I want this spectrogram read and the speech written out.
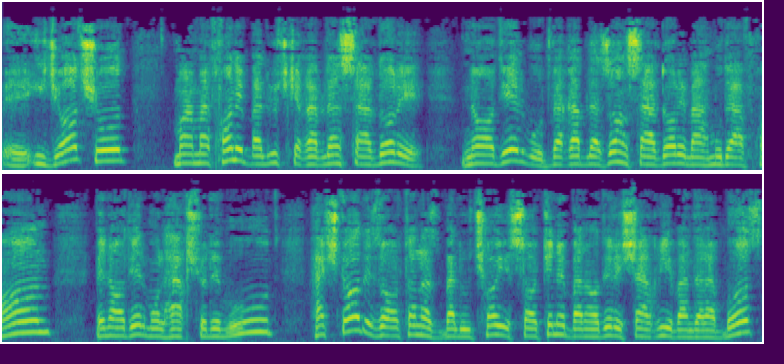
ایجاد شد. محمد خان بلوچ که قبلا سردار نادر بود و قبل از آن سردار محمود افغان به نادر ملحق شده بود. هشتاد هزار تن از بلوچ های ساکن بنادر شرقی بندر عباس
